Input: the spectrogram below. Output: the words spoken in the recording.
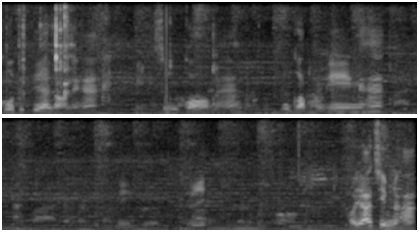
คั่วพริกเกลือก่อนนะฮะนี่หมูกรอบนะหมูกรอบทำเองนะฮะนี่นี่ขออนุญาตชิมนะฮะ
